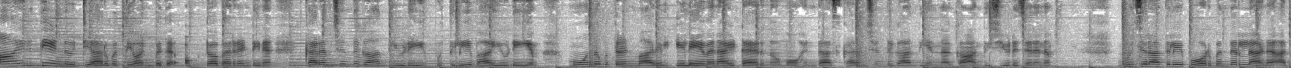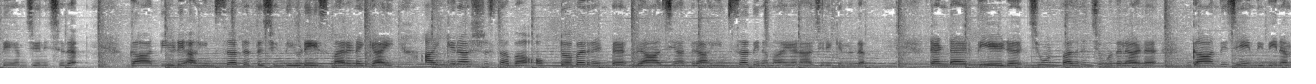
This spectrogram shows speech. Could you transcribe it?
ആയിരത്തി എണ്ണൂറ്റി അറുപത്തി ഒൻപത് ഒക്ടോബർ രണ്ടിന് കരംചന്ദ് ഗാന്ധിയുടെയും പുത്ലിഭായിയുടെയും മൂന്ന് പുത്രന്മാരിൽ ഇളയവനായിട്ടായിരുന്നു മോഹൻദാസ് കരംചന്ദ് ഗാന്ധി എന്ന ഗാന്ധിജിയുടെ ജനനം. ഗുജറാത്തിലെ പോർബന്ദറിലാണ് അദ്ദേഹം ജനിച്ചത്. ഗാന്ധിയുടെ അഹിംസാ തത്വചിന്തയുടെ സ്മരണയ്ക്കായി ഐക്യരാഷ്ട്രസഭ ഒക്ടോബർ രണ്ട് രാജ്യാന്തര അഹിംസാ ദിനമായാണ് ആചരിക്കുന്നത്. രണ്ടായിരത്തി ഏഴ് ജൂൺ പതിനഞ്ച് മുതലാണ് ഗാന്ധി ജയന്തി ദിനം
